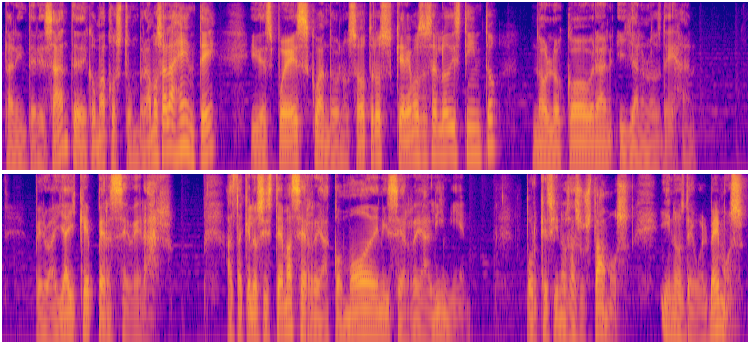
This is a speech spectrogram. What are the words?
tan interesante de cómo acostumbramos a la gente y después cuando nosotros queremos hacerlo distinto, nos lo cobran y ya no nos dejan. Pero ahí hay que perseverar hasta que los sistemas se reacomoden y se realineen, porque si nos asustamos y nos devolvemos,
